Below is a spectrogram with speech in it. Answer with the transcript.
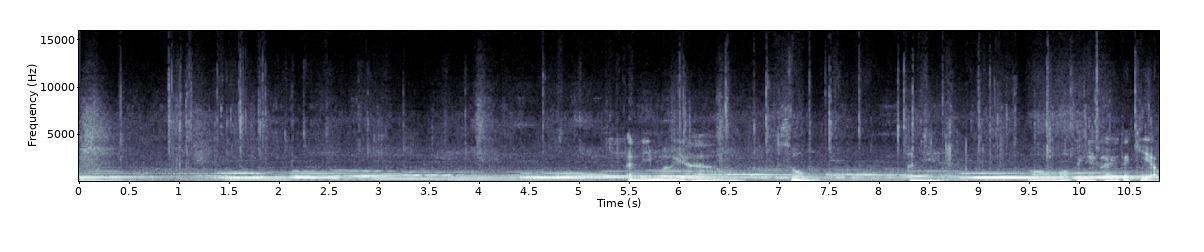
อืมอันนี้เหมยฮาว ส้ม อันนี้ อ๋อ เป็นคล้ายๆตะเกียบ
